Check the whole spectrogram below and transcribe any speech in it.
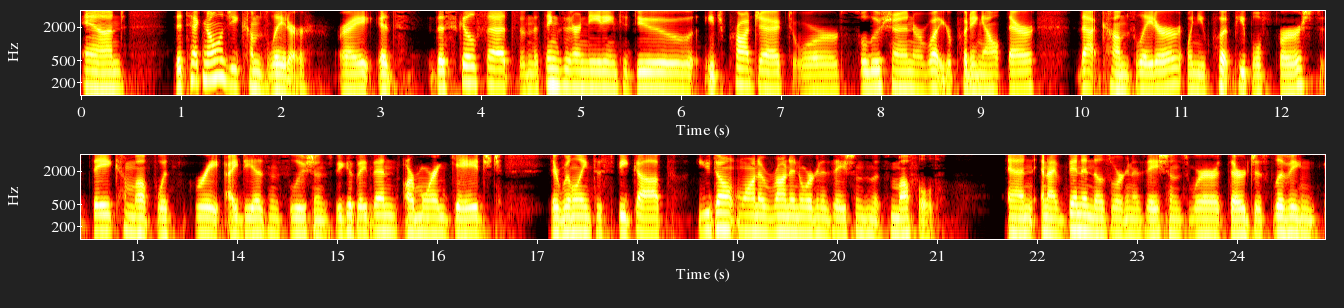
And the technology comes later, right? It's the skill sets and the things that are needing to do each project or solution or what you're putting out there. That comes later. When you put people first, they come up with great ideas and solutions because they then are more engaged. They're willing to speak up. You don't want to run an organization that's muffled and and I've been in those organizations where they're just living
